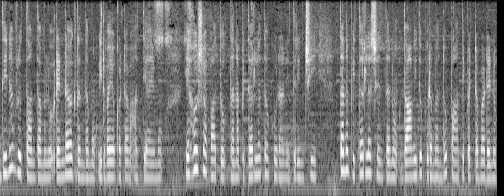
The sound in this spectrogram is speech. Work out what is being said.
దినవృత్తాంతములు రెండవ గ్రంథము ఇరవై ఒకటవ అధ్యాయము. యహోషపాతు తన పితరులతో కూడా నిద్రించి తన పితరుల చింతను దావిదుపురమందు పాతిపెట్టబడెను.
